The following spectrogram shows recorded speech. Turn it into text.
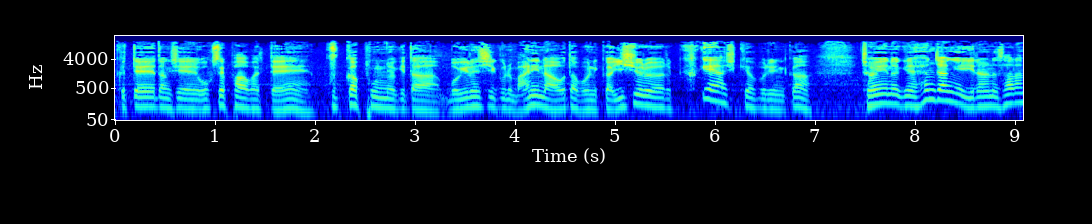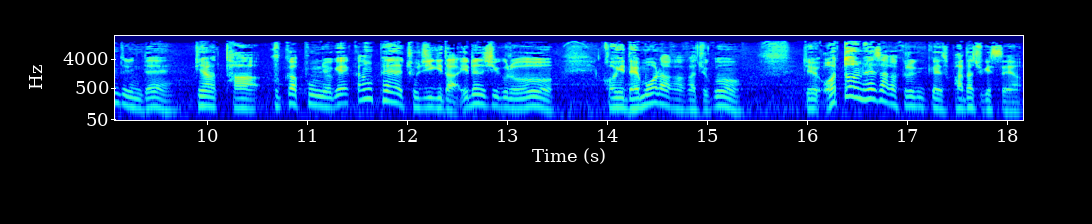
그때 당시에 옥새 파업할 때 국가 폭력이다 뭐 이런 식으로 많이 나오다 보니까 이슈를 크게 시켜 버리니까 저희는 그냥 현장에 일하는 사람들인데 그냥 다 국가 폭력의 깡패 조직이다 이런 식으로 거의 내몰아가 가지고 이제 어떤 회사가 그렇게 해서 받아주겠어요.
